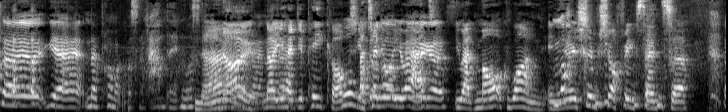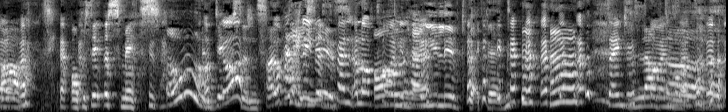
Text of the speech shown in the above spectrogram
so yeah, no, Primark wasn't around then, was No. it? No, no, you had your peacocks. Well, you I tell you what, you Oh, had. yes. You had Mark One in Mark- Lewisham Shopping Centre, Ah, opposite the Smiths. Oh, and Dixon's. God. Obviously, you spent a lot of time oh, in how there. you lived back then. Dangerous Loved times.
